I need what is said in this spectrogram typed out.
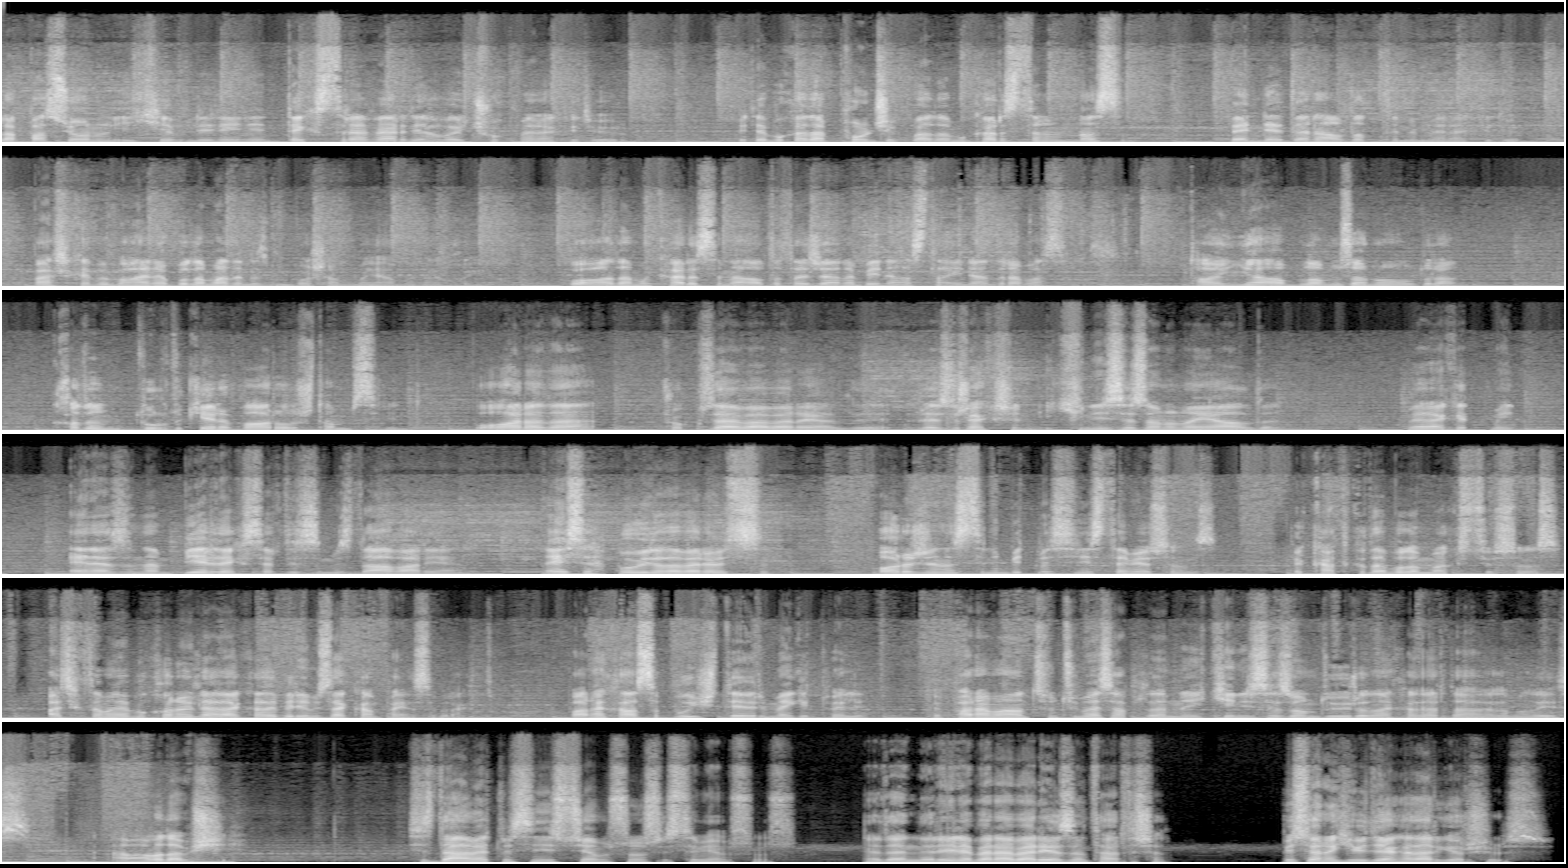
La Passion'un ilk evliliğinin Dexter'a verdiği havayı çok merak ediyorum. Bir de bu kadar ponçik bir adamı karısını nasıl ve neden aldattığını merak ediyorum. Başka bir bahane bulamadınız mı boşanmaya amına koyayım? Bu adamın karısını aldatacağına beni asla inandıramazsınız. Tanya ablamıza ne oldu lan? Kadın durduk yere varoluştan mı silindi? Bu arada çok güzel bir haber geldi. Resurrection ikinci sezon onayı aldı. Merak etmeyin. En azından bir Dexter dizimiz daha var yani. Neyse bu videoda böyle bitsin. Original Sin'in bitmesini istemiyorsanız ve katkıda bulunmak istiyorsanız açıklamaya bu konuyla alakalı bir imza kampanyası bıraktım. Bana kalsa bu iş devrime gitmeli ve Paramount'un tüm hesaplarını ikinci sezon duyurana kadar dağılamalıyız. Ama bu da bir şey. Siz devam etmesini istiyor musunuz, istemiyor musunuz? Nedenleriyle beraber yazın tartışalım. Bir sonraki videoya kadar görüşürüz.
